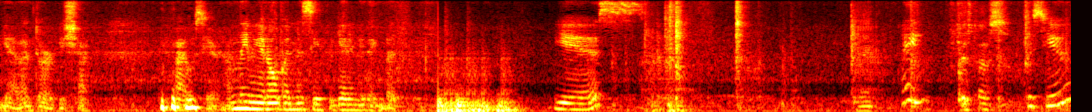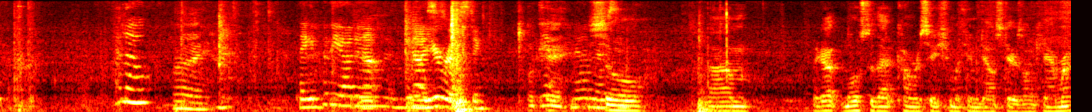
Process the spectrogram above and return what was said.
yeah, that door would be shut if I was here. I'm leaving it open to see if we get anything, but. Yes. Hey, Just us. just you? Hello. Hi. Thank you for the audio. Now, Everybody now else you're is- resting. Okay. Yeah, no, I'm so, um, I got most of that conversation with him downstairs on camera.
